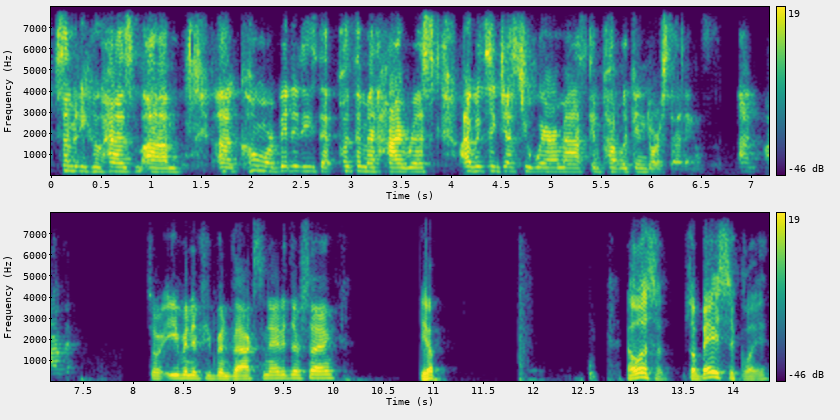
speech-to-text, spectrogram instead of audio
somebody who has um, uh, comorbidities that put them at high risk, I would suggest you wear a mask in public indoor settings. Um, our so even if you've been vaccinated they're saying Yep. Now listen. So basically,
